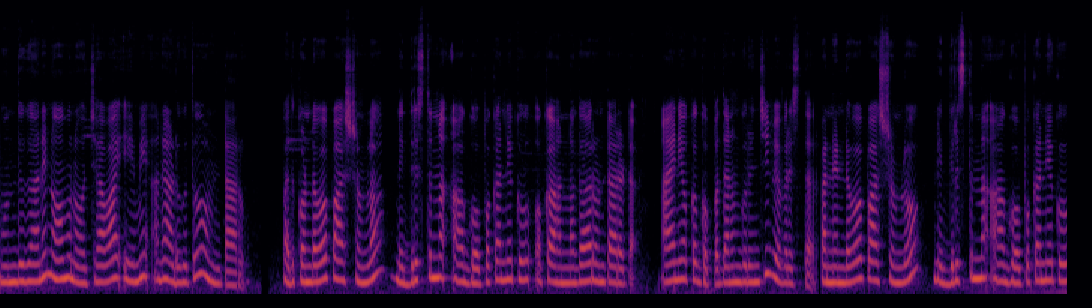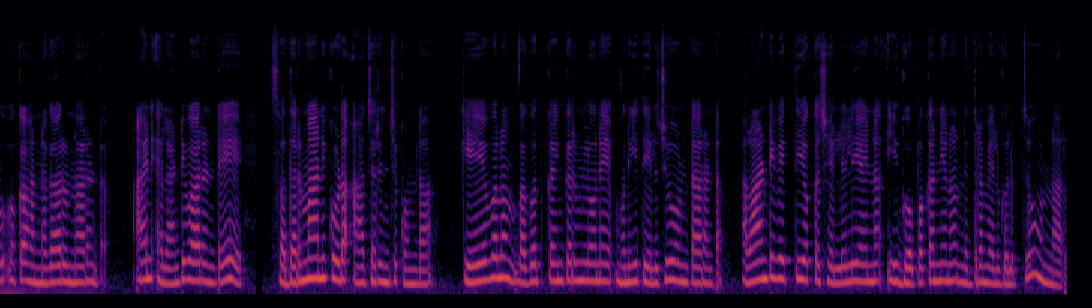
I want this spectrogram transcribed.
ముందుగానే నోము నోచావా ఏమి అని అడుగుతూ ఉంటారు. పదకొండవ పాశ్రంలో నిద్రిస్తున్న ఆ గోపకన్యకు ఒక అన్నగారు ఉంటారట. ఆయన యొక్క గొప్పతనం గురించి వివరిస్తారు. పన్నెండవ పాశ్రంలో నిద్రిస్తున్న ఆ గోపకన్యకు ఒక అన్నగారు ఉన్నారంట ఆయన ఎలాంటి వారంటే స్వధర్మాన్ని కూడా ఆచరించకుండా కేవలం భగవత్ కైంకర్యంలోనే మునిగి తేలుచూ ఉంటారంట. అలాంటి వ్యక్తి యొక్క చెల్లెలి అయిన ఈ గోపకన్యను నిద్ర మేలుగొలుపుతూ ఉన్నారు.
